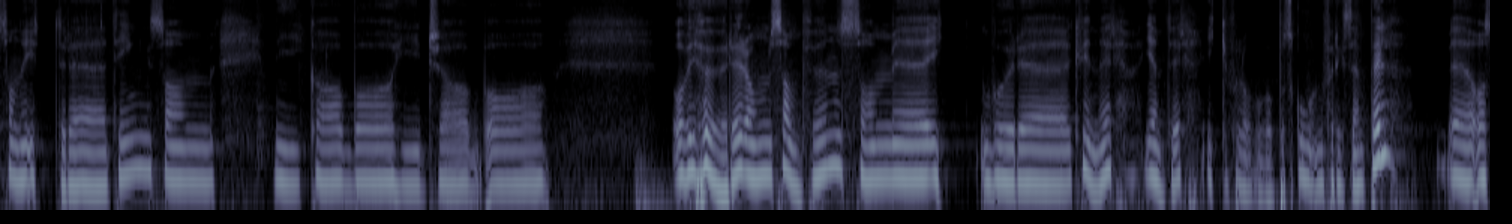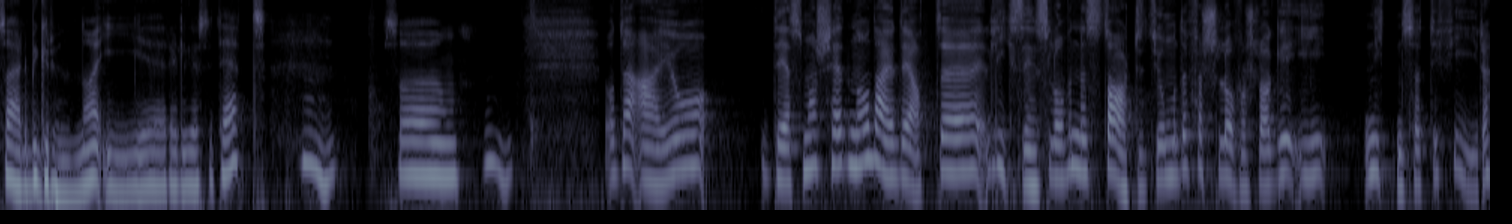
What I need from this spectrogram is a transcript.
sånne ytre ting som nikab og hijab. Og, og vi hører om samfunn som, eh, hvor eh, kvinner, jenter, ikke får lov å gå på skolen, f.eks. Eh, og så er det begrunna i religiøsitet. Mm. Så Og det er jo det som har skjedd nå, det er jo det at uh, likestillingsloven det startet jo med det første lovforslaget i 1974.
